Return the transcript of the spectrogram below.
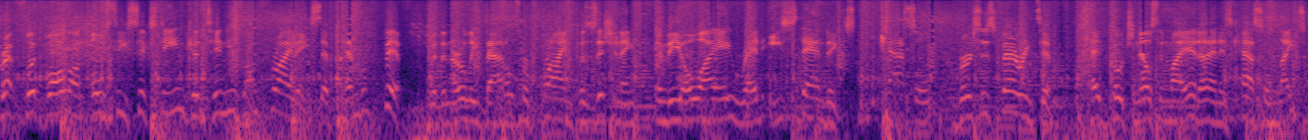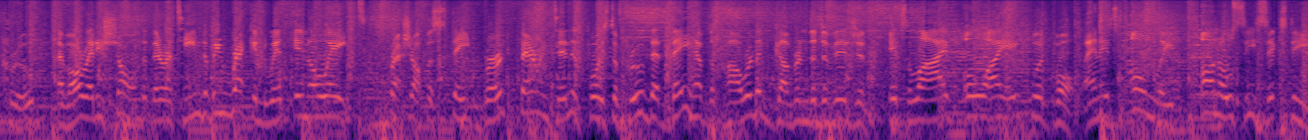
Prep football on OC16 continues on Friday, September 5th, with an early battle for prime positioning in the OIA Red East standings. Castle versus Farrington. Head coach Nelson Maeda and his Castle Knights crew have already shown that they're a team to be reckoned with in 08. Fresh off a state berth, Farrington is poised to prove that they have the power to govern the division. It's live OIA football, and it's only on OC16.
